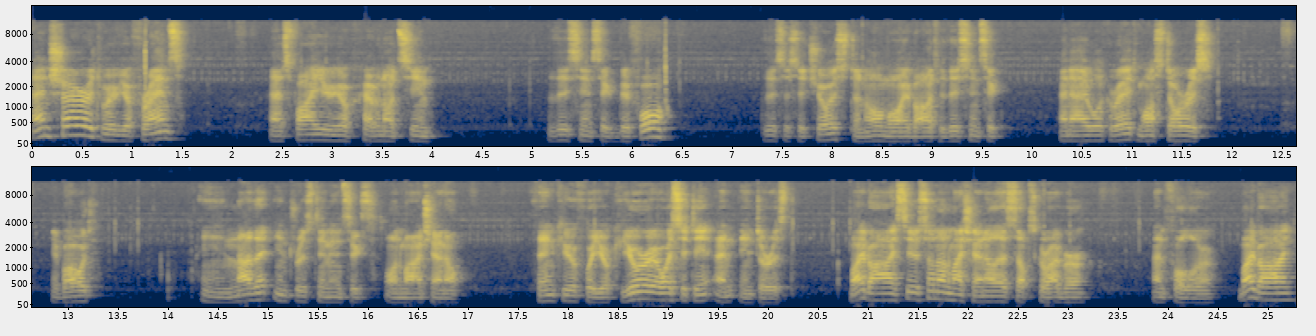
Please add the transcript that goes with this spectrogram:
and share it with your friends as far you have not seen this insect before this is a choice to know more about this insect and I will create more stories about another interesting insects on my channel. Thank you for your curiosity and interest. Bye bye, see you soon on my channel as subscriber and follower. Bye bye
